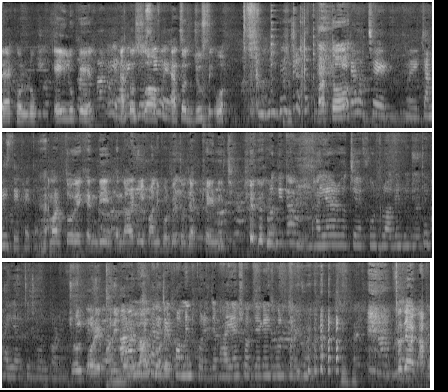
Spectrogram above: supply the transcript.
দেখো লুক এই লুকের এত সফট এত জুসি ও আমার তো এটা হচ্ছে ওই চামিচ দিয়ে খাইতে আমার তো এখান দিয়ে এখান দিয়ে আরেকগুলি পানি পড়বে তো যাক খেয়ে নিচ্ছি। প্রতিটা ভাইয়ার হচ্ছে ফুড ব্লগের ভিডিওতে ভাইয়ার হচ্ছে ঝোল পড়ে। ঝোল পড়ে পানি পড়ে লাল পড়ে। যে কমেন্ট করে যে ভাইয়ার সব জায়গায় ঝোল পড়ে। তো যাই হোক, আপু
